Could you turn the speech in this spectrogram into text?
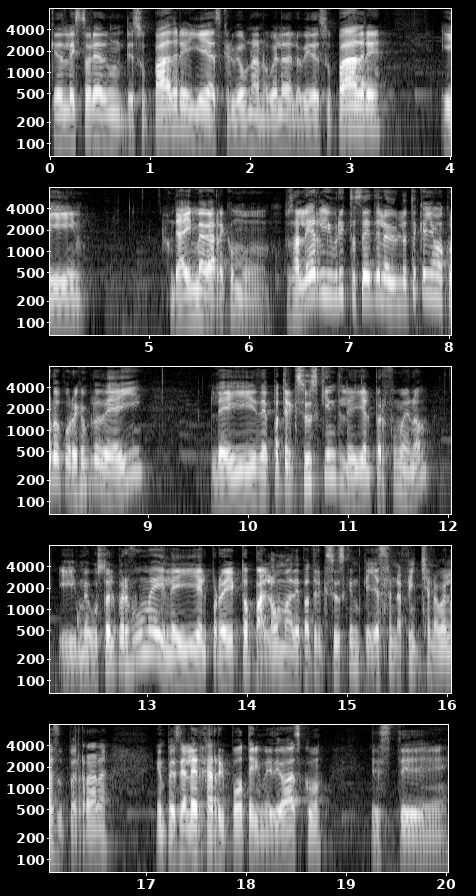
que es la historia de, de su padre. Y ella escribió una novela de la vida de su padre. Y de ahí me agarré como, pues a leer libritos de la biblioteca. Yo me acuerdo, por ejemplo, de ahí leí de Patrick Suskind, leí El Perfume, ¿no? Y me gustó el perfume y leí el proyecto Paloma de Patrick Suskind, que ya es una pinche novela súper rara. Empecé a leer Harry Potter y me dio asco. Este,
